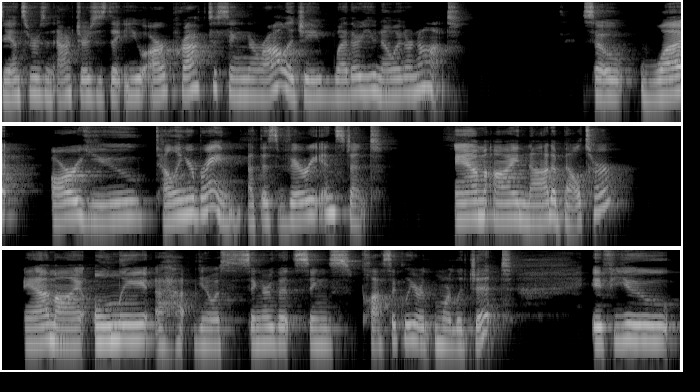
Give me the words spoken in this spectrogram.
dancers and actors, is that you are practicing neurology whether you know it or not. So, what are you telling your brain at this very instant? Am I not a belter? Am I only a you know a singer that sings classically or more legit? If you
